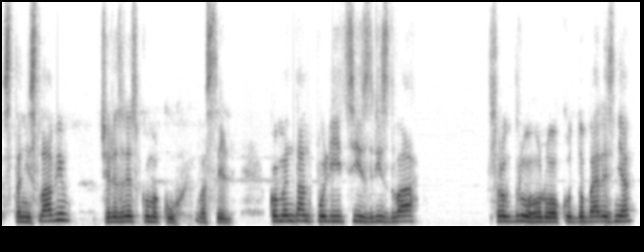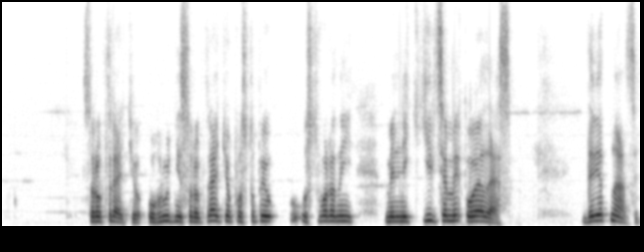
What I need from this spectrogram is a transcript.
Станіславів через риску Макух Василь. Комендант поліції з Різдва 42-го року до березня 43-го. У грудні 43-го поступив у створений мельниківцями ОЛС. 19.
